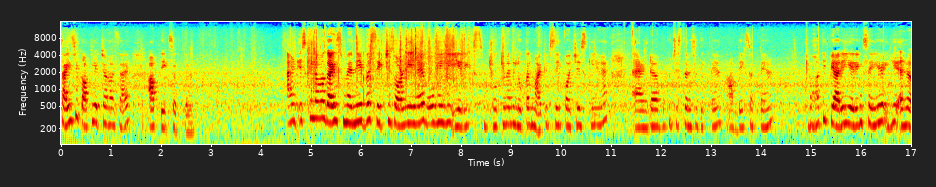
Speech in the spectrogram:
साइज़ भी काफ़ी अच्छा खासा है। आप देख सकते हैं। एंड इसके अलावा गाइस मैंने बस एक चीज़ और ली है, वो है ये इयर जो कि मैंने लोकल मार्केट से ही परचेज़ किए हैं। एंड वो कुछ इस तरह से दिखते हैं, आप देख सकते हैं। बहुत ही प्यारे इयर है ये। ये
